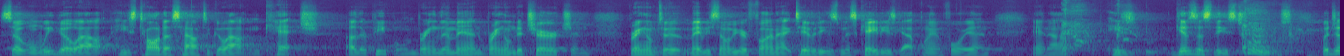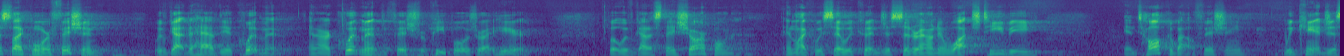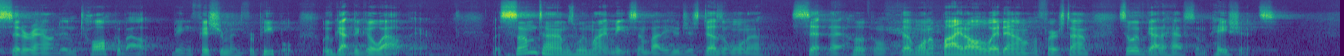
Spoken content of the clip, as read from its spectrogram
So when we go out, He's taught us how to go out and catch other people and bring them in, bring them to church, and bring them to maybe some of your fun activities Miss Katie's got planned for you. And, and uh, He gives us these tools. But just like when we're fishing, we've got to have the equipment. And our equipment to fish for people is right here. But we've got to stay sharp on it. And like we said, we couldn't just sit around and watch TV and talk about fishing, we can't just sit around and talk about being fishermen for people. We've got to go out there. But sometimes we might meet somebody who just doesn't want to set that hook on, doesn't want to bite all the way down on the first time. So we've got to have some patience.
